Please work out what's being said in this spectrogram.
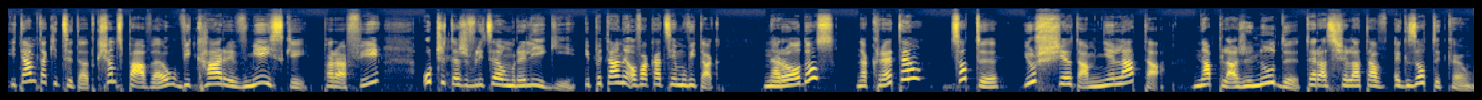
I tam taki cytat. Ksiądz Paweł, wikary w miejskiej parafii, uczy też w liceum religii. I pytany o wakacje mówi tak. Na Rodos? Na Kretę? Co ty? Już się tam nie lata. Na plaży nudy. Teraz się lata w egzotykę.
